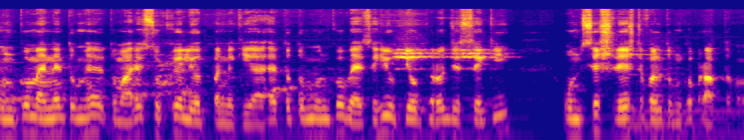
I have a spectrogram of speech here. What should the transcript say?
उनको मैंने तुम्हें, तुम्हारे सुख के लिए उत्पन्न किया है तो तुम उनको वैसे ही उपयोग करो जिससे कि उनसे श्रेष्ठ फल तुमको प्राप्त हो।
